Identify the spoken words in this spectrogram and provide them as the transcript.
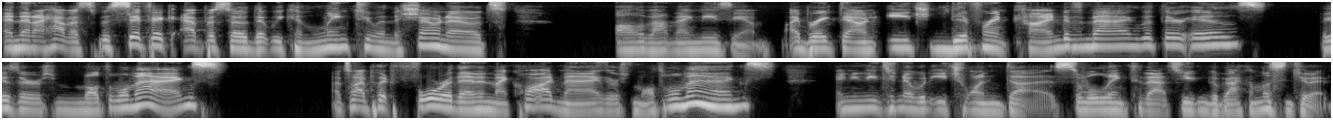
And then I have a specific episode that we can link to in the show notes all about magnesium. I break down each different kind of mag that there is because there's multiple mags that's why I put four of them in my quad mag. There's multiple mags, and you need to know what each one does. So we'll link to that so you can go back and listen to it.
